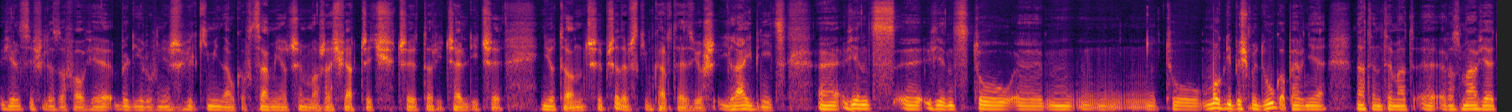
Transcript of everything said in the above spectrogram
wielcy filozofowie byli również wielkimi naukowcami, o czym może świadczyć czy Torricelli, czy Newton, czy przede wszystkim Kartezjusz i Leibniz. Więc, więc tu, tu moglibyśmy długo pewnie na ten temat rozmawiać.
